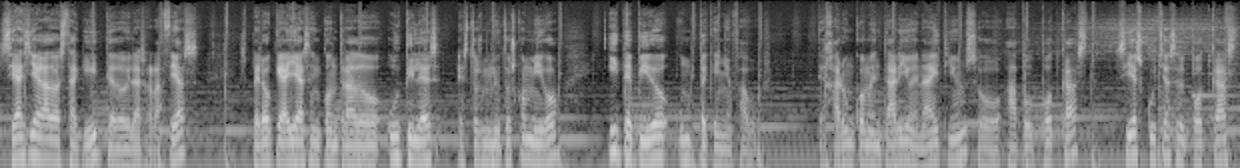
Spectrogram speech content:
Si has llegado hasta aquí, te doy las gracias. Espero que hayas encontrado útiles estos minutos conmigo y te pido un pequeño favor. Dejar un comentario en iTunes o Apple Podcast si escuchas el podcast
